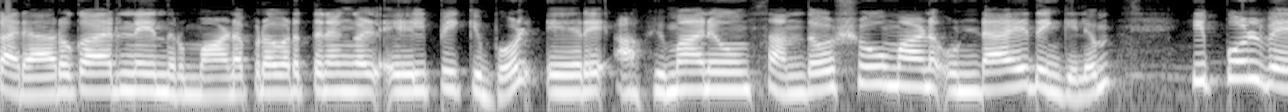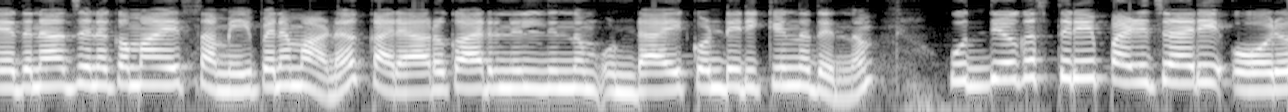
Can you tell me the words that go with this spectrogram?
കരാറുകാരനെ നിർമ്മാണ പ്രവർത്തനങ്ങൾ ഏൽപ്പിക്കുമ്പോൾ ഏറെ അഭിമാനവും സന്തോഷവുമാണ് ഉണ്ടായതെങ്കിലും ഇപ്പോൾ വേദനാജനകമായ സമീപനമാണ് കരാറുകാരനിൽ നിന്നും ഉണ്ടായിക്കൊണ്ടിരിക്കുന്നതെന്നും ഉദ്യോഗസ്ഥരെ പഴിചാരി ഓരോ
